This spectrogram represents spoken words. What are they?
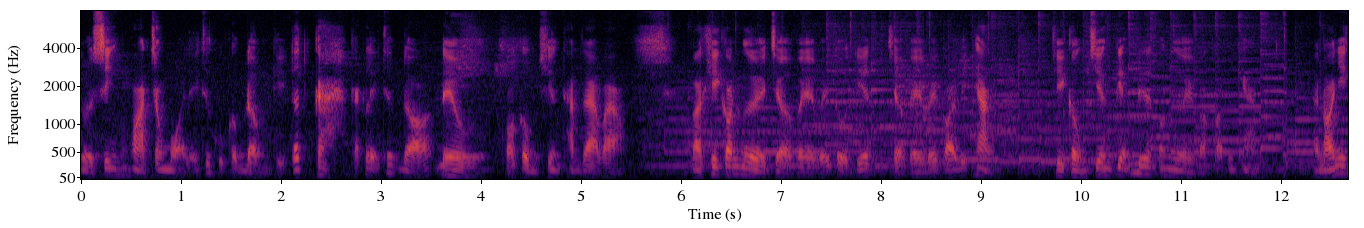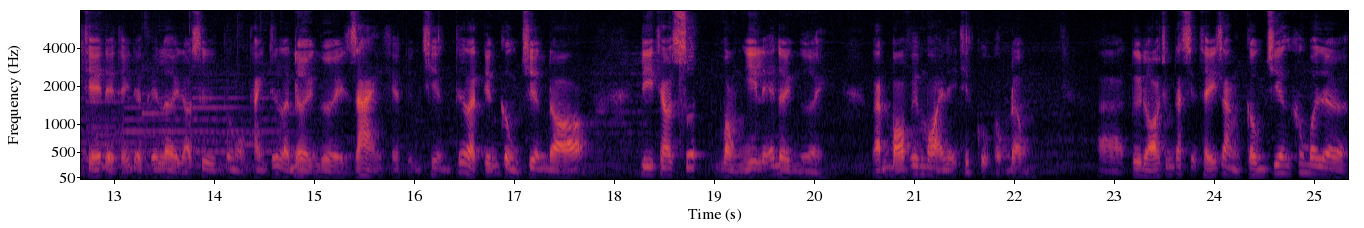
rồi sinh hoạt trong mọi lễ thức của cộng đồng thì tất cả các lễ thức đó đều có cổng chiêng tham gia vào. Và khi con người trở về với tổ tiên trở về với cõi vĩnh hằng thì cổng chiêng tiễn đưa con người vào cõi vĩnh hằng nói như thế để thấy được cái lời giáo sư Tô Ngọc Thanh tức là đời người dài theo tiếng chiêng tức là tiếng cổng chiêng đó đi theo suốt vòng nghi lễ đời người gắn bó với mọi lễ thức của cộng đồng. À, từ đó chúng ta sẽ thấy rằng cổng chiêng không bao giờ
